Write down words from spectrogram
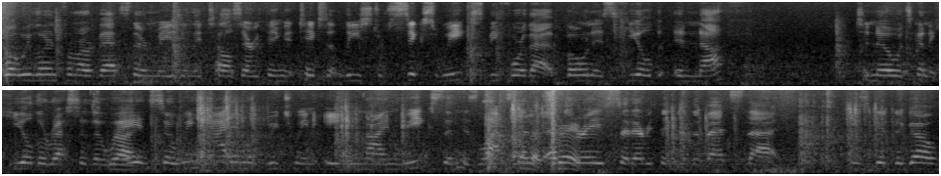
what we learned from our vets, they're amazing. They tell us everything. It takes at least six weeks before that bone is healed enough to know it's going to heal the rest of the way. Right. And so, we had him between eight and nine weeks, and his last set of That's. X-rays said everything to the vets that he's good to go.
